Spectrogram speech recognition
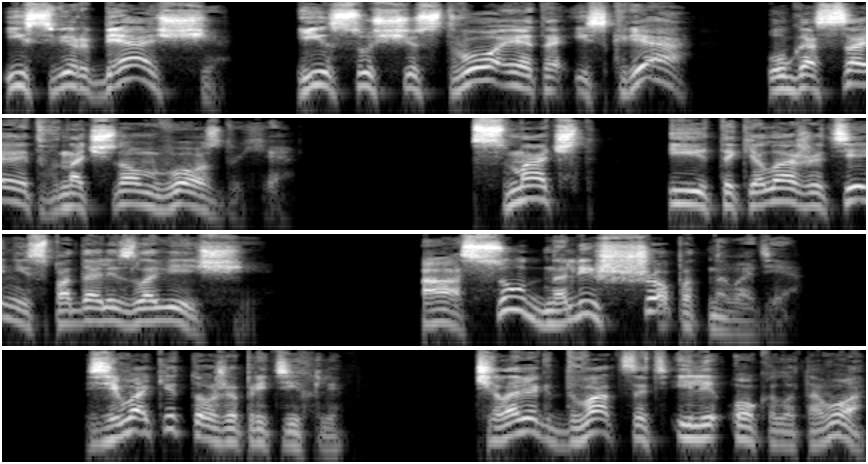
и свербяще, и существо это, искря, угасает в ночном воздухе. С мачт и такелажа тени спадали зловещие, а судно лишь шепот на воде. Зеваки тоже притихли. Человек двадцать или около того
